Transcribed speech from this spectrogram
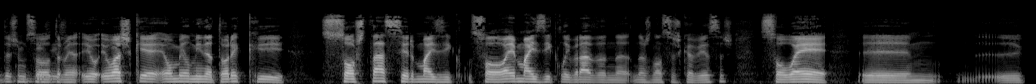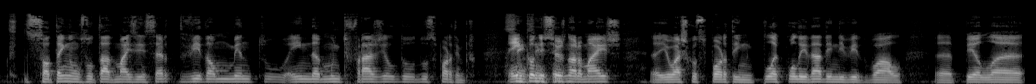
deixa-me só terminar. Eu, eu acho que é, é uma eliminatória que só está a ser mais só é mais equilibrada na, nas nossas cabeças, só é eh, só tem um resultado mais incerto devido ao momento ainda muito frágil do, do Sporting. Porque sim, em condições sim, sim. normais, eh, eu acho que o Sporting, pela qualidade individual, eh, pela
